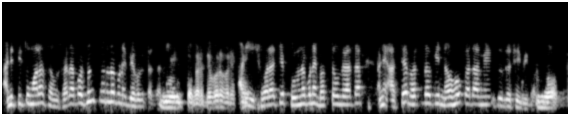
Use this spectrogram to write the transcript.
आणि ती तुम्हाला संसारापासून पूर्णपणे विभक्त करते. बरोबर आहे. आणि ईश्वराचे पूर्णपणे भक्त होऊन राहतात आणि असे भक्त की न हो कदा मी तुझशी विभक्त.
